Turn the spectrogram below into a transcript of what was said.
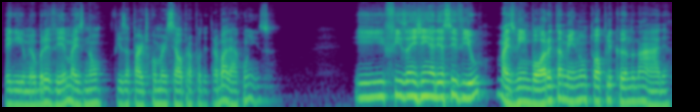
Peguei o meu brevet, mas não fiz a parte comercial para poder trabalhar com isso. E fiz a engenharia civil, mas vim embora e também não estou aplicando na área.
